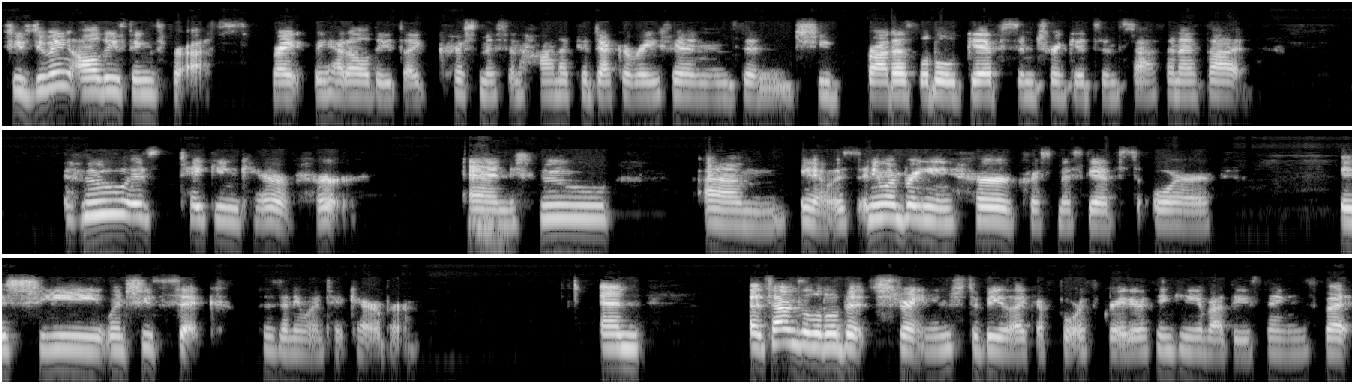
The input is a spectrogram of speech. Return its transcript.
she's doing all these things for us, right? We had all these like Christmas and Hanukkah decorations, and she brought us little gifts and trinkets and stuff. And I thought, who is taking care of her? Hmm. And who, um, you know, is anyone bringing her Christmas gifts, or is she, when she's sick, does anyone take care of her? And it sounds a little bit strange to be like a fourth grader thinking about these things, but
